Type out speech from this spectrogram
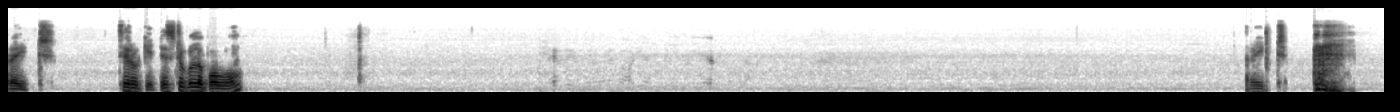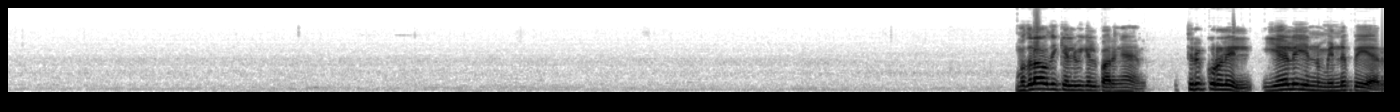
ரைட் சரி ஓகே டெஸ்ட்டுக்குள்ள போவோம். ரைட் முதலாவது கேள்விகள் பாருங்க. திருக்குறளில் ஏழு என்னும் எண்ணு பெயர்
